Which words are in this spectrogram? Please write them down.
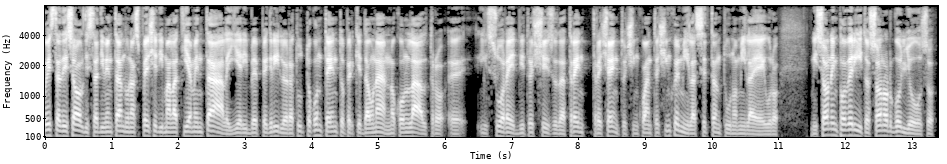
Questa dei soldi sta diventando una specie di malattia mentale. Ieri Beppe Grillo era tutto contento perché da un anno con l'altro eh, il suo reddito è sceso da 355.000 a 71.000 euro. Mi sono impoverito, sono orgoglioso.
